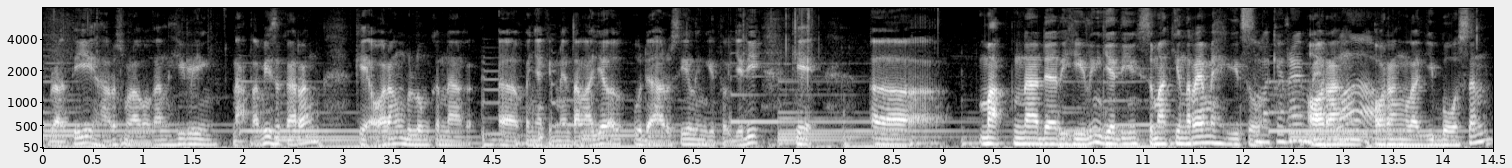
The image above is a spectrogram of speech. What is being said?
berarti harus melakukan healing nah tapi sekarang kayak orang belum kena eh, penyakit mental aja udah harus healing gitu jadi kayak eh, makna dari healing jadi semakin remeh gitu Semakin remeh. orang wow. orang lagi bosen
